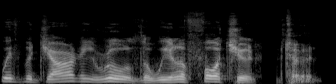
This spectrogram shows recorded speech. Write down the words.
With majority rule the wheel of fortune turned.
